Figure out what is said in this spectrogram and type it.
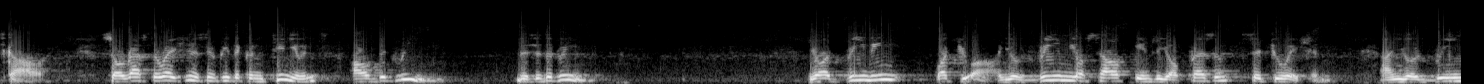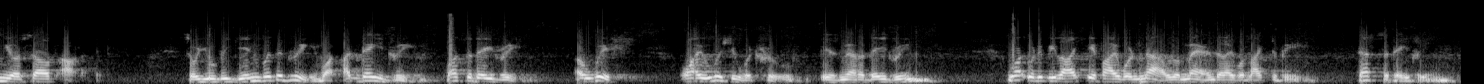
skull. So restoration is simply the continuance of the dream. This is a dream. You're dreaming what you are. You'll dream yourself into your present situation, and you'll dream yourself out of it. So you begin with a dream. What? A daydream. What's a daydream? A wish. Oh, I wish it were true. Isn't that a daydream? What would it be like if I were now the man that I would like to be? That's the daydream.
